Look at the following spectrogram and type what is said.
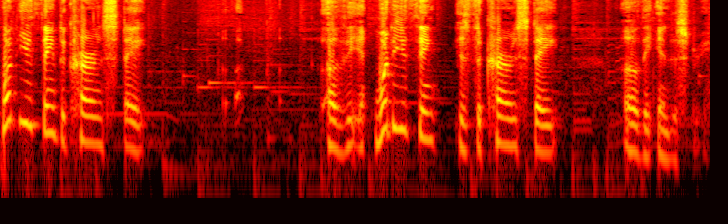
what do you think the current state of the what do you think is the current state of the industry?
